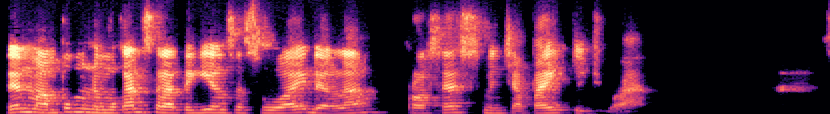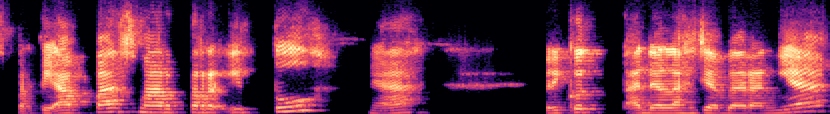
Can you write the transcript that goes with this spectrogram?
dan mampu menemukan strategi yang sesuai dalam proses mencapai tujuan. Seperti apa smarter itu? Ya, berikut adalah jabarannya.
